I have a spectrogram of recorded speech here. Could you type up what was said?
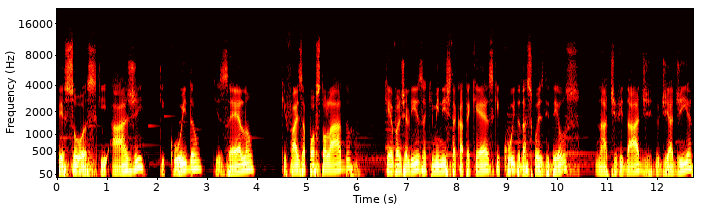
pessoas que agem, que cuidam, que zelam que faz apostolado, que evangeliza, que ministra catequese, que cuida das coisas de Deus na atividade do dia a dia,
